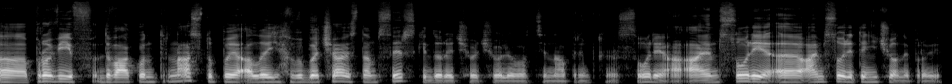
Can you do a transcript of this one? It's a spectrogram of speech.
е, провів два контрнаступи, але я вибачаюсь, там Сирський, до речі, очолював ці напрямки. Сорі, I'm sorry, е, I'm sorry, ти нічого не провів.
